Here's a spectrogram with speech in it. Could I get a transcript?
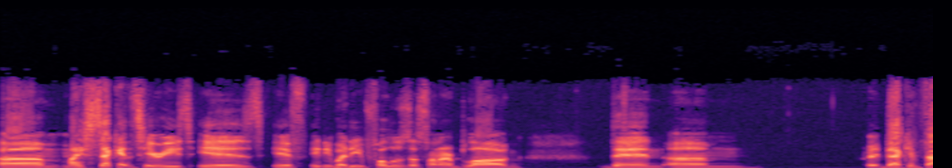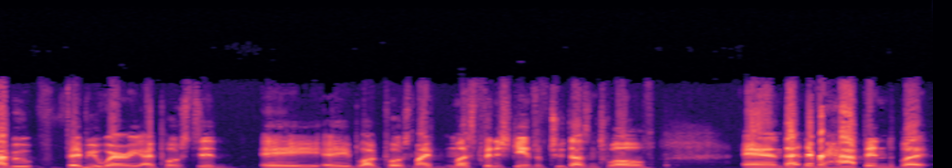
Um, my second series is if anybody follows us on our blog, then um, back in Fabu- February, I posted a, a blog post, my must finish games of 2012, and that never happened. But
